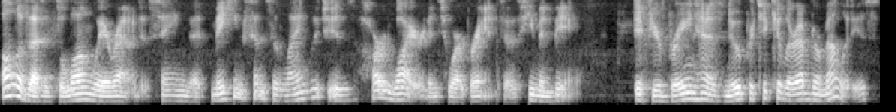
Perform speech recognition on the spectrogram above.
All of that is the long way around as saying that making sense of language is hardwired into our brains as human beings. If your brain has no particular abnormalities,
